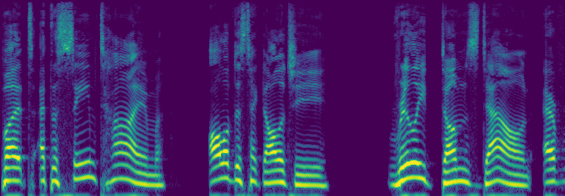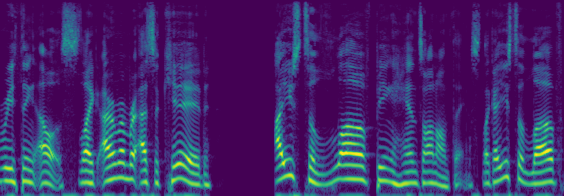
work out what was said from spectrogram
But at the same time, all of this technology really dumbs down everything else. Like I remember as a kid, I used to love being hands-on on things. Like I used to love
